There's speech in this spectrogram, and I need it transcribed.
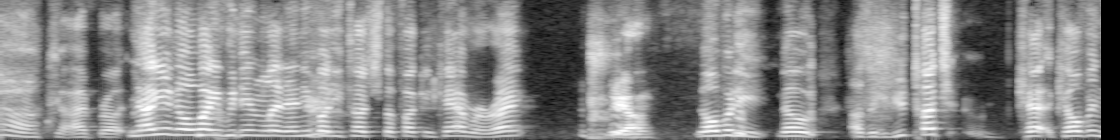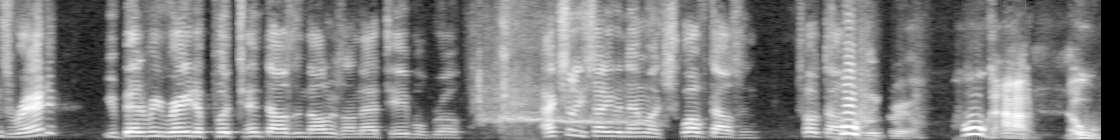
oh god, bro. Now you know why we didn't let anybody touch the fucking camera, right? Yeah. Nobody. No, I was like, if you touch Ke- Kelvin's red, you better be ready to put ten thousand dollars on that table, bro. Actually, it's not even that much. Twelve thousand. Twelve thousand. Holy grail. Oh God, no.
